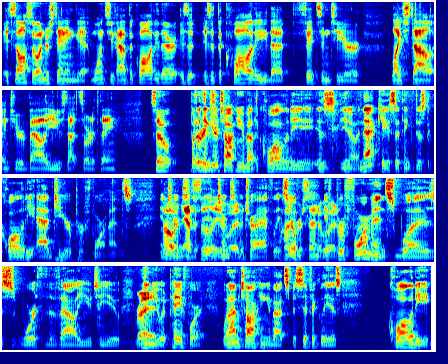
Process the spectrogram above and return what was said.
it's also understanding that once you have the quality there, is it is it the quality that fits into your lifestyle, into your values, that sort of thing. So, But I think ex- you're talking about the quality is, you know, in that case, I think does the quality add to your performance? In Oh, terms absolutely Of, in terms of a triathlete. So 100% it if would. performance was worth the value to you, then you would pay for it. What I'm talking about specifically is quality.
